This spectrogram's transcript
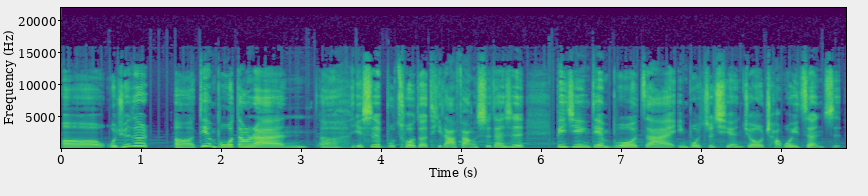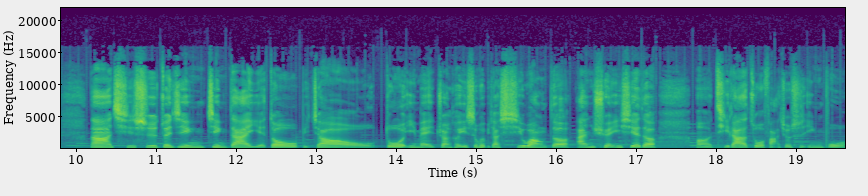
呃，我觉得呃电波当然呃也是不错的提拉方式，但是毕竟电波在音波之前就炒过一阵子。那其实最近近代也都比较多医美专科医师会比较希望的安全一些的呃提拉的做法就是音波。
